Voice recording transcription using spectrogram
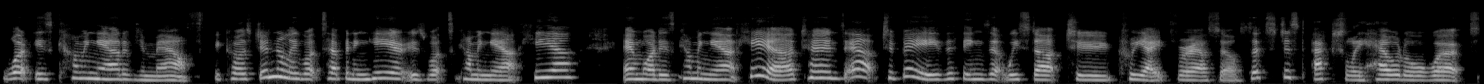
what is coming out of your mouth because generally what's happening here is what's coming out here. And what is coming out here turns out to be the things that we start to create for ourselves. That's just actually how it all works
